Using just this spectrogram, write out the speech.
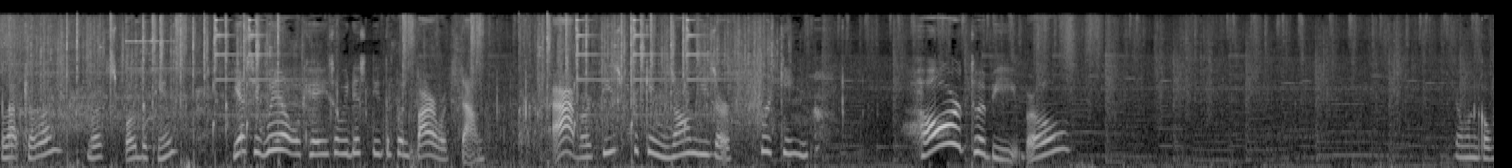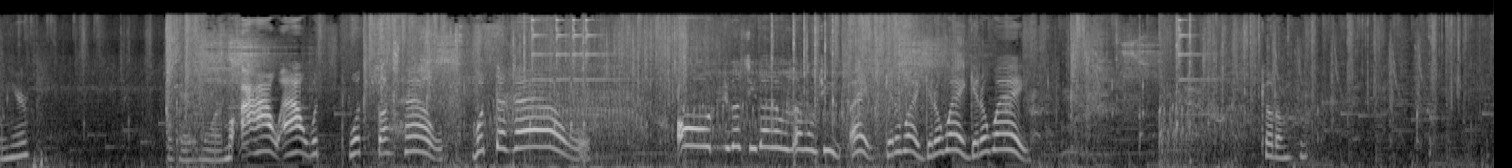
Will that kill him? Will that explode the team? Yes, it will. Okay, so we just need to put fireworks down. Ah, but these freaking zombies are freaking hard to beat, bro. I want to go in here. Okay, more, more. Ow, ow! What, what the hell? What the hell? Oh, did you guys see that? That was MLG. Hey, get away, get away, get away. Killed him.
